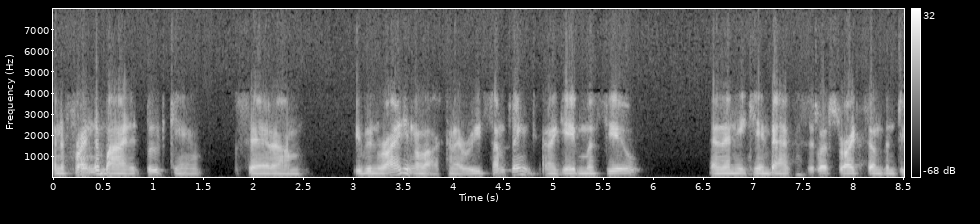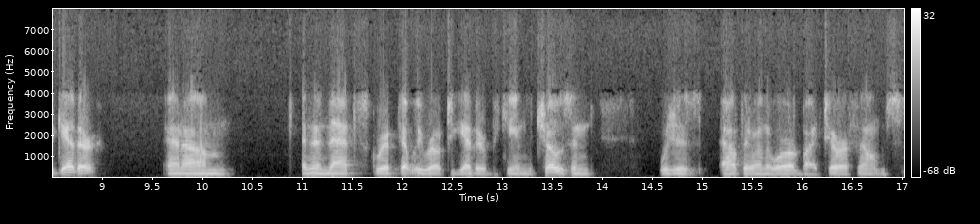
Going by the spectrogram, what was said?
And a friend of mine at boot camp said, um, You've been writing a lot. Can I read something? And I gave him a few. And then he came back and said, Let's write something together. And um, and then that script that we wrote together became The Chosen, which is out there in the world by Terra Films.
